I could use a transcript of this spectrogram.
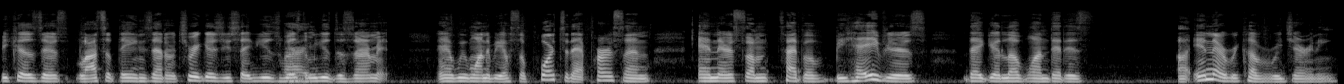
because there's lots of things that are triggers. You said use wisdom, Right. use discernment, and we want to be of support to that person. And there's some type of behaviors that your loved one that is uh, in their recovery journey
